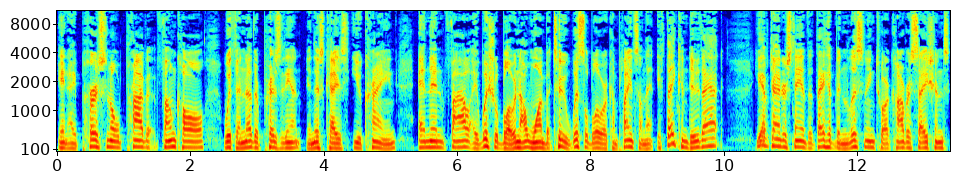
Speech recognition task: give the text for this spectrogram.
in a personal, private phone call with another president, in this case, Ukraine, and then file a whistleblower, not one, but two whistleblower complaints on that, if they can do that, you have to understand that they have been listening to our conversations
